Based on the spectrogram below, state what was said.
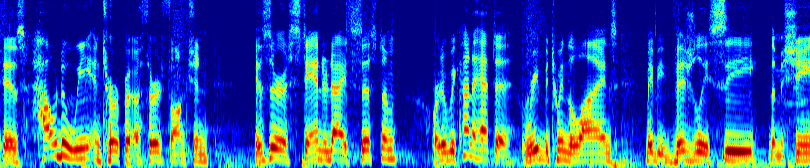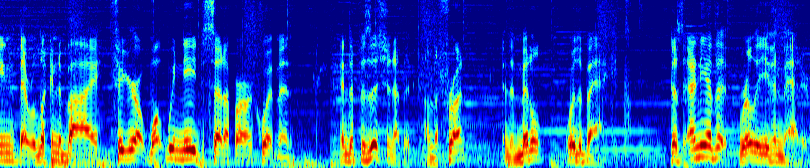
is how do we interpret a third function? Is there a standardized system or do we kind of have to read between the lines, maybe visually see the machine that we're looking to buy, figure out what we need to set up our equipment and the position of it on the front, in the middle, or the back? Does any of it really even matter?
